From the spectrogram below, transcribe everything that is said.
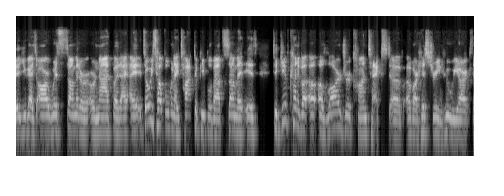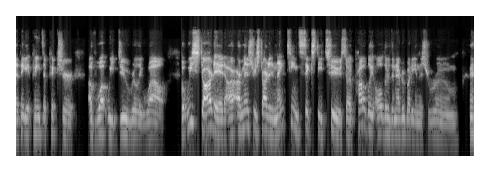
uh, you guys are with Summit or, or not, but I, I, it's always helpful when I talk to people about Summit is to give kind of a, a larger context of, of our history and who we are, because I think it paints a picture of what we do really well. But we started, our, our ministry started in 1962, so probably older than everybody in this room. uh,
